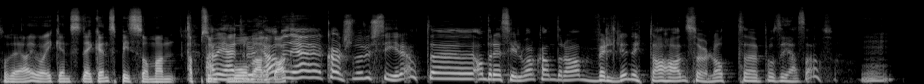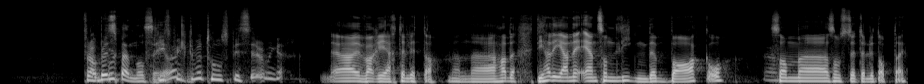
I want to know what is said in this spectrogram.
Så det er jo ikke en, det er ikke en spiss som han absolutt Nei, må tror, være ja, men jeg, kanskje når du sier det, at uh, André Silva kan dra veldig nytte av å ha en Sørloth uh, på sida av seg. Altså. Det blir spennende å se. De spilte med to spisser, gjorde de ikke? Jeg varierte litt, da. Men uh, hadde, de hadde gjerne en sånn liggende bak òg, som, uh, som støtter litt opp der.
